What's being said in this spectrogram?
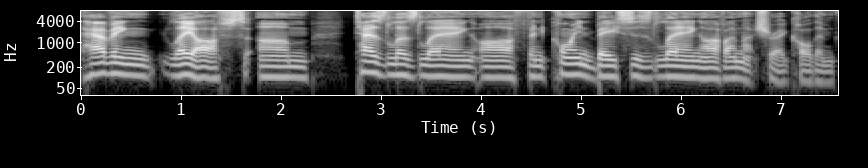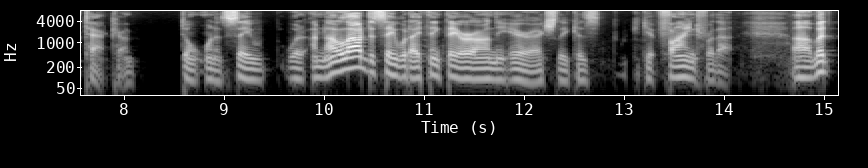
having layoffs. Um, Tesla's laying off and Coinbase is laying off. I'm not sure I'd call them tech. I don't want to say what I'm not allowed to say what I think they are on the air actually because we could get fined for that. Uh, but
